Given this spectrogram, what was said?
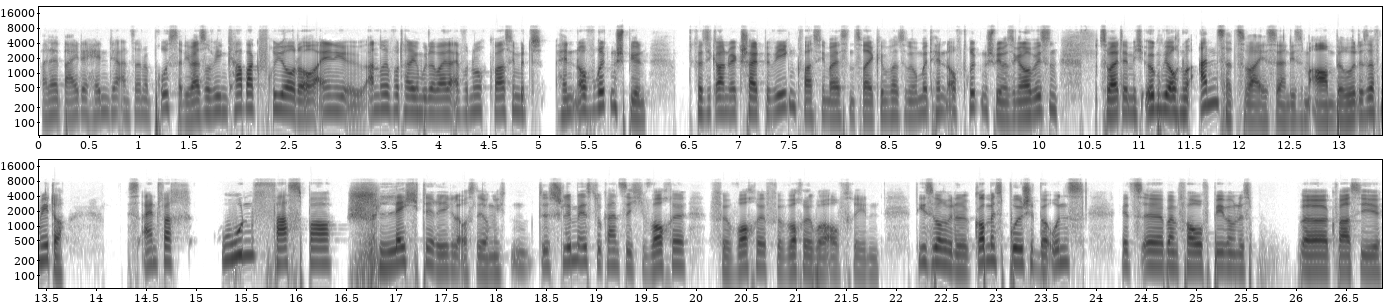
weil er beide Hände an seiner Brust hat. Ich weiß auch, wie ein Kabak früher oder auch einige andere Verteidiger mittlerweile einfach nur quasi mit Händen auf dem Rücken spielen. Die können sich gar nicht mehr gescheit bewegen, quasi die meisten Zweikämpfer, also nur mit Händen auf dem Rücken spielen. Weil sie genau wissen, sobald er mich irgendwie auch nur ansatzweise an diesem Arm berührt, ist er auf Meter. Ist einfach unfassbar schlechte Regelauslegung. Das Schlimme ist, du kannst dich Woche für Woche für Woche darüber aufreden. Diese Woche wieder Gomez-Bullshit bei uns jetzt äh, beim VfB, wenn man das äh, quasi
